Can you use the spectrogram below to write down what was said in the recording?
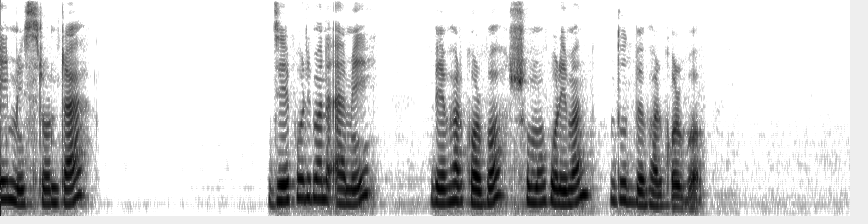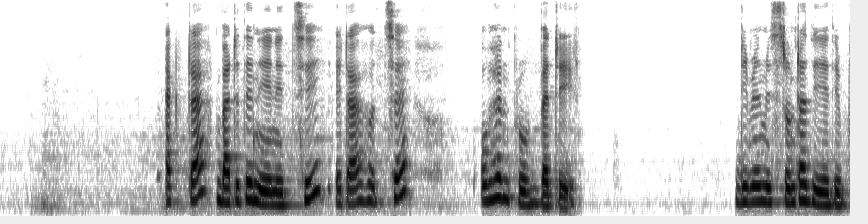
এই মিশ্রণটা যে পরিমাণ আমি ব্যবহার করব, সম পরিমাণ দুধ ব্যবহার করব। একটা বাটিতে নিয়ে নিচ্ছি, এটা হচ্ছে ওভেন প্রুফ ব্যাটি ডিমের মিশ্রণটা দিয়ে দিব।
